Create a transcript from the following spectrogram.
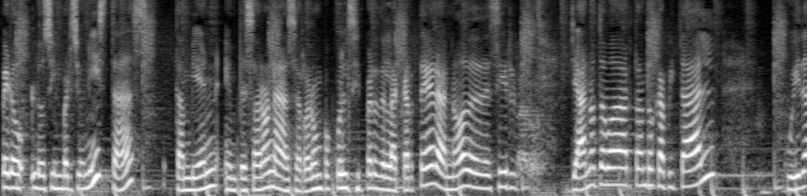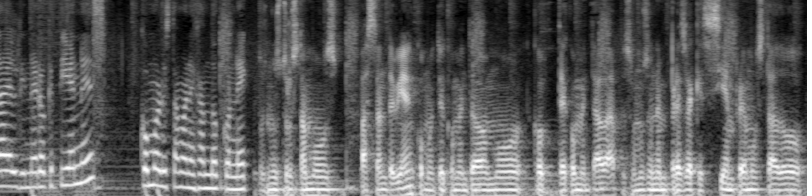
Pero los inversionistas también empezaron a cerrar un poco el zipper de la cartera, ¿no? De decir, ya no te va a dar tanto capital, cuida el dinero que tienes, ¿Cómo lo está manejando Connect? Pues nosotros estamos bastante bien, como te, comentábamos, te comentaba, pues somos una empresa que siempre hemos estado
